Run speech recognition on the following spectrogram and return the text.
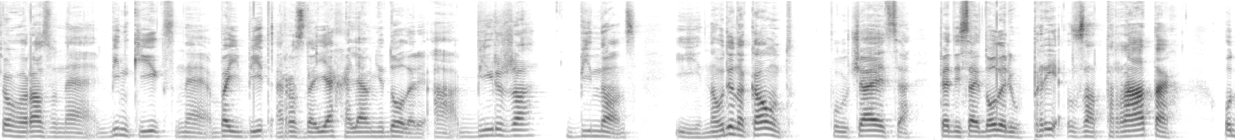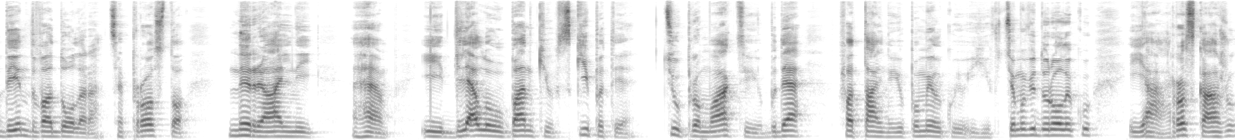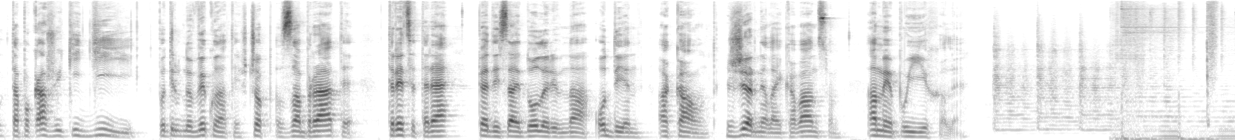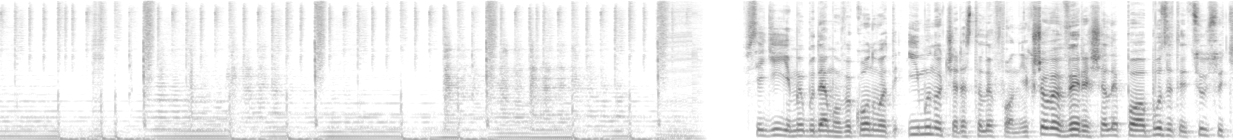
Цього разу не BinKix, не Bybit роздає халявні долари, а біржа Binance. І на один аккаунт виходить 50 доларів при затратах 1-2 долара. Це просто нереальний гем. І для лоу-банків скіпати цю промоакцію буде фатальною помилкою. І в цьому відеоролику я розкажу та покажу, які дії потрібно виконати, щоб забрати 30-50 доларів на один аккаунт. Жирний лайк авансом, а ми поїхали. Всі дії ми будемо виконувати іменно через телефон. Якщо ви вирішили поабузити цю всю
